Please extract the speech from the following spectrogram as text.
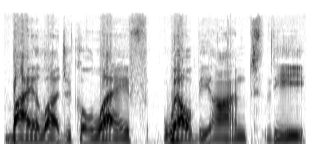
biological life well beyond the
